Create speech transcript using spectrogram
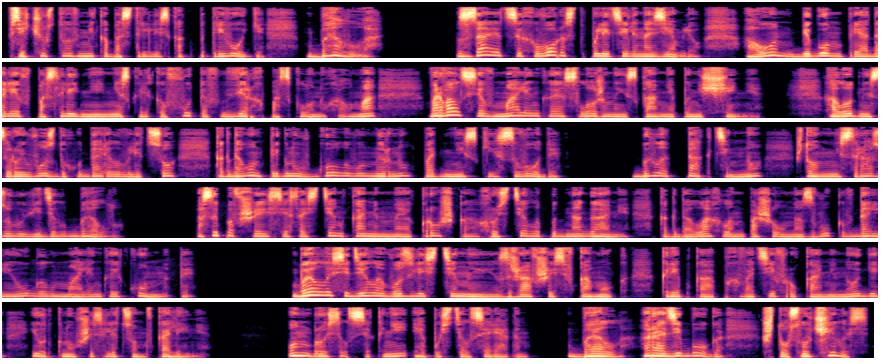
Все чувства вмиг обострились, как по тревоге. «Белла!» Заяц и хворост полетели на землю, а он, бегом преодолев последние несколько футов вверх по склону холма, ворвался в маленькое, сложенное из камня помещение. Холодный сырой воздух ударил в лицо, когда он, пригнув голову, нырнул под низкие своды. Было так темно, что он не сразу увидел Беллу. Осыпавшаяся со стен каменная крошка хрустела под ногами, когда Лахлан пошел на звук в дальний угол маленькой комнаты. Белла сидела возле стены, сжавшись в комок, крепко обхватив руками ноги и уткнувшись лицом в колени. Он бросился к ней и опустился рядом. «Белла, ради бога, что случилось?»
